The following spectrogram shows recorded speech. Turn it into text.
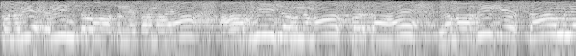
تو نبی کریم صلی اللہ علیہ وسلم نے فرمایا، آدمی جب نماز پڑھتا ہے، نمازی کے سامنے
